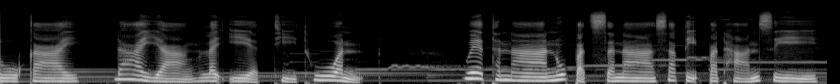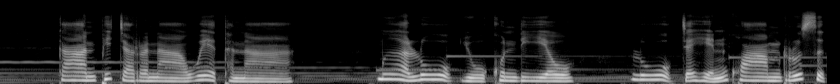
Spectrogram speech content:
ดูกายได้อย่างละเอียดถี่ถ้วน เวทนานุปัสนาสติปัฏฐานสี่การพิจารณาเวทนา เมื่อลูกอยู่คนเดียว ลูกจะเห็นความรู้สึก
